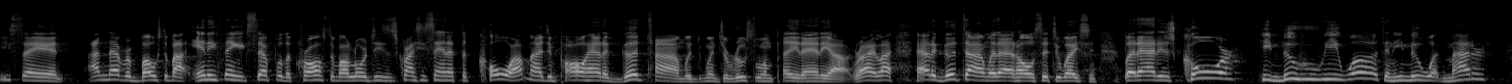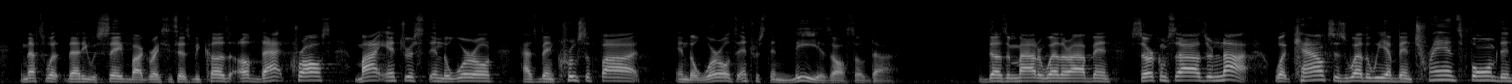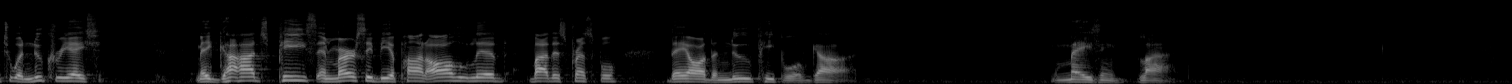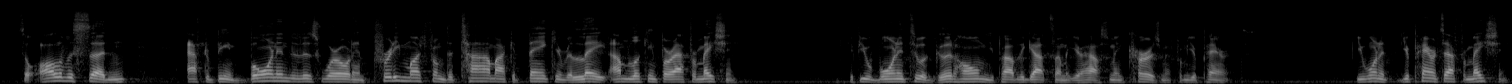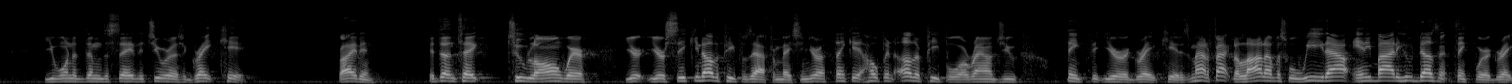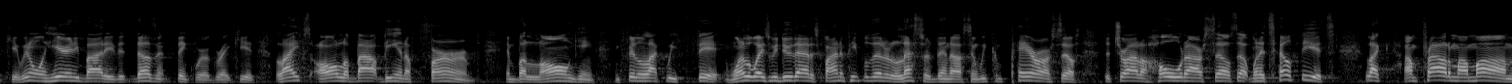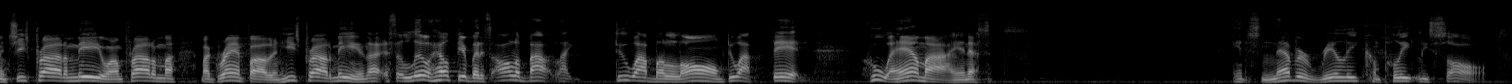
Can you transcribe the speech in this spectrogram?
He's saying, I never boast about anything except for the cross of our Lord Jesus Christ. He's saying at the core, I imagine Paul had a good time with, when Jerusalem paid Antioch, right? Like, had a good time with that whole situation. But at his core, he knew who he was and he knew what mattered. And that's what that he was saved by grace. He says, Because of that cross, my interest in the world has been crucified, and the world's interest in me has also died. It doesn't matter whether I've been circumcised or not. What counts is whether we have been transformed into a new creation. May God's peace and mercy be upon all who live by this principle. They are the new people of God. Amazing lines. So all of a sudden, after being born into this world, and pretty much from the time I could think and relate, I'm looking for affirmation. If you were born into a good home, you probably got some at your house, some encouragement from your parents. You wanted your parents' affirmation. You wanted them to say that you were a great kid, right? And it doesn't take too long where you're, you're seeking other people's affirmation. You're thinking, hoping other people around you think that you're a great kid. As a matter of fact, a lot of us will weed out anybody who doesn't think we're a great kid. We don't want to hear anybody that doesn't think we're a great kid. Life's all about being affirmed and belonging and feeling like we fit. And one of the ways we do that is finding people that are lesser than us and we compare ourselves to try to hold ourselves up. When it's healthy, it's like I'm proud of my mom and she's proud of me, or I'm proud of my, my grandfather and he's proud of me. And it's a little healthier, but it's all about like, do I belong? Do I fit? Who am I in essence? It's never really completely solved.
